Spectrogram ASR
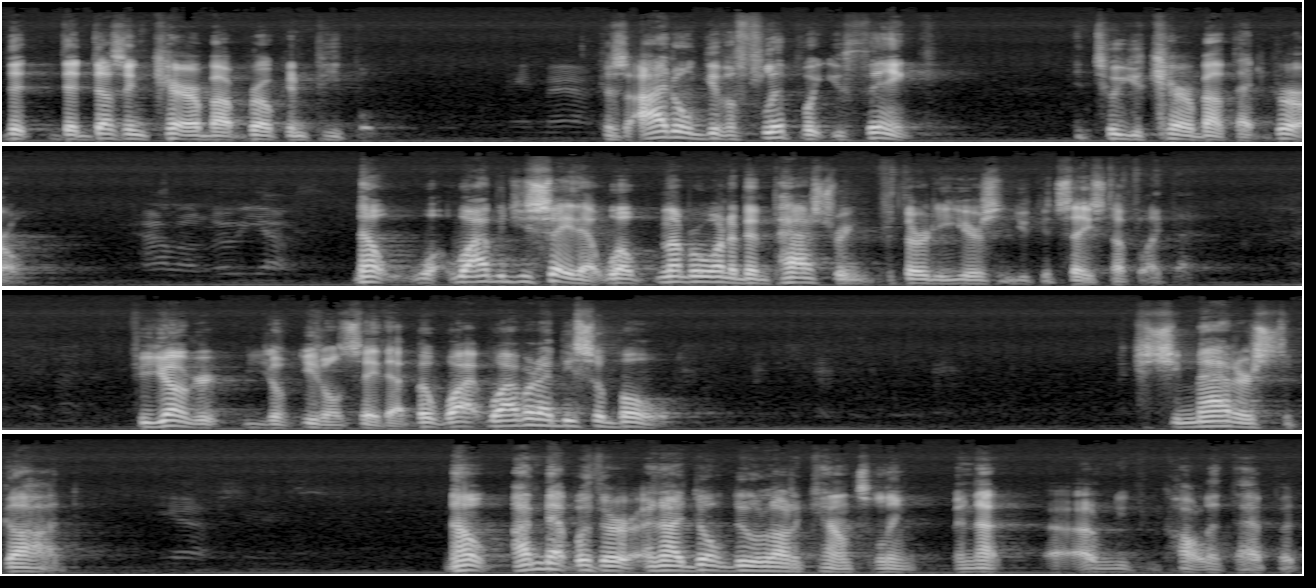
that, that doesn't care about broken people. Because I don't give a flip what you think until you care about that girl. Now, wh- why would you say that? Well, number one, I've been pastoring for 30 years and you could say stuff like that. If you're younger, you don't, you don't say that. But why, why would I be so bold? Because she matters to God. Now, I met with her, and I don't do a lot of counseling, and that, I don't even call it that, but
